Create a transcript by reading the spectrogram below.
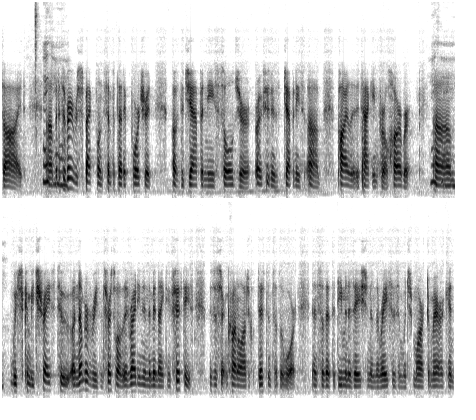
side. Okay. Uh, but it's a very respectful and sympathetic portrait of the Japanese soldier, or excuse me, the Japanese um, pilot attacking Pearl Harbor um, which can be traced to a number of reasons. First of all, the writing in the mid 1950s, there's a certain chronological distance of the war, and so that the demonization and the racism which marked American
